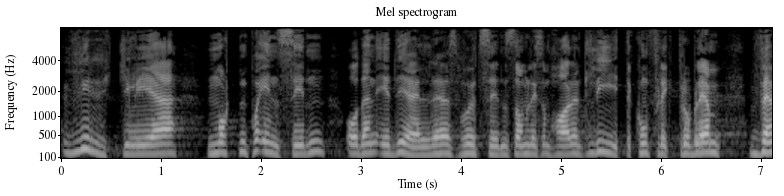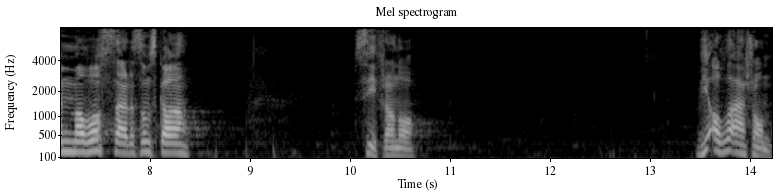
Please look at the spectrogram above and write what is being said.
virkelige Morten på innsiden og den ideelle på utsiden som liksom har et lite konfliktproblem. Hvem av oss er det som skal si fra nå? Vi alle er sånn.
